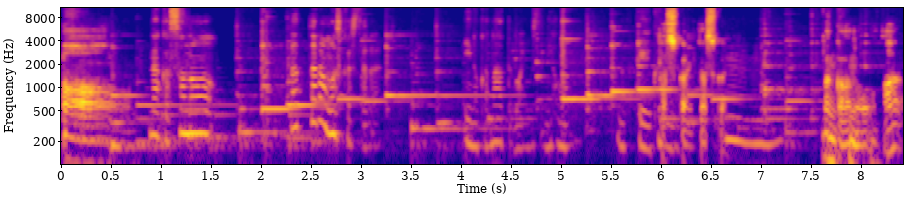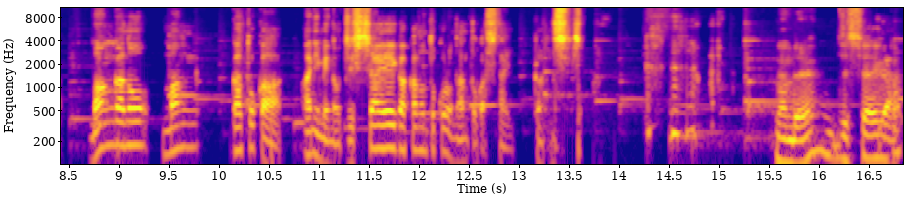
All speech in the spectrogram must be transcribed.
ああ。なんかその、だったらもしかしたらいいのかなって思います、日本っていう国確かに確かに。うんなんかあのうんうんうん、あ漫画の、漫画とかアニメの実写映画化のところをなんとかしたい感じ。なんで？実写映画？か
